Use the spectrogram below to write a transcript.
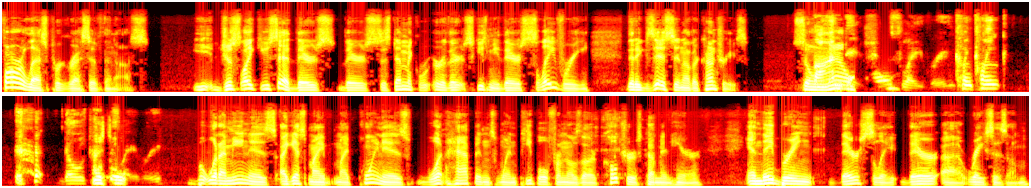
far less progressive than us. just like you said, there's there's systemic or there, excuse me, there's slavery that exists in other countries. So Bondage, now slavery, clink clink, those types well, so, of slavery. But what I mean is, I guess my my point is, what happens when people from those other cultures come in here and they bring their slave their uh, racism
